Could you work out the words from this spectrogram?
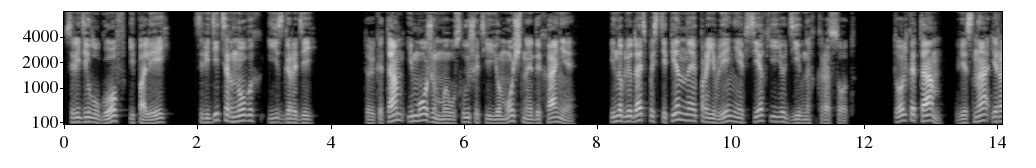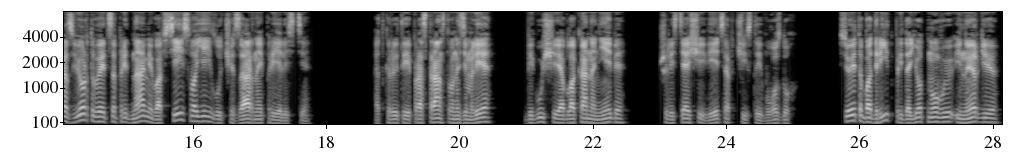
среди лугов и полей, среди терновых изгородей. Только там и можем мы услышать ее мощное дыхание и наблюдать постепенное проявление всех ее дивных красот. Только там весна и развертывается пред нами во всей своей лучезарной прелести. Открытые пространства на земле, бегущие облака на небе, шелестящий ветер, чистый воздух. Все это бодрит, придает новую энергию,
